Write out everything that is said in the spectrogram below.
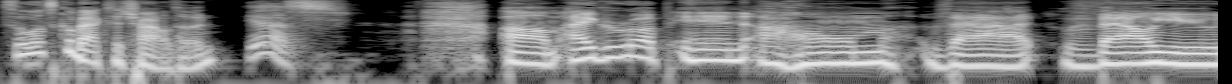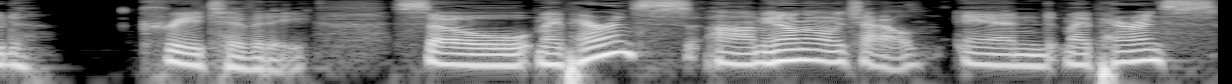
So let's go back to childhood. Yes. Um, I grew up in a home that valued creativity. So my parents, um, you know, I'm an only child, and my parents,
